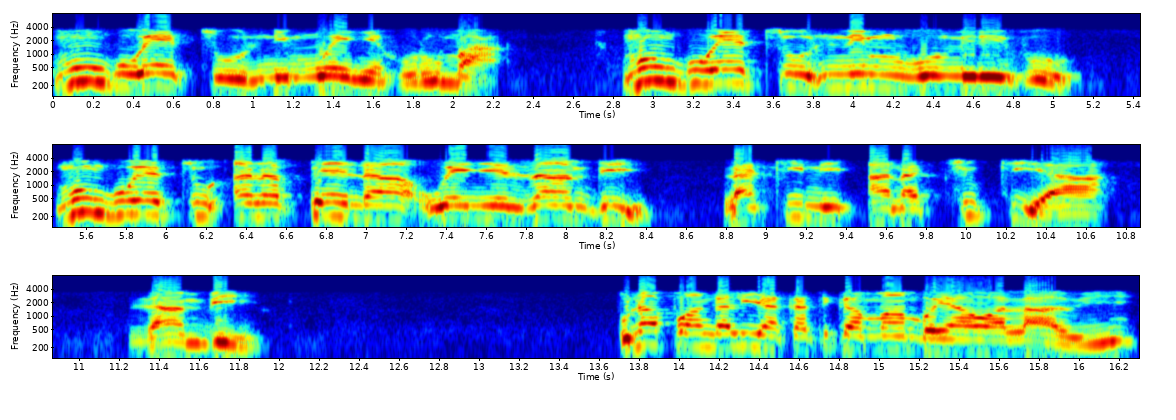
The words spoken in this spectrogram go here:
Mungu wetu ni mwenye huruma. Mungu wetu ni mvumilivu. Mungu wetu anapenda wenye dhambi lakini anachukia dhambi. Unapoangalia katika mambo ya Walawi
